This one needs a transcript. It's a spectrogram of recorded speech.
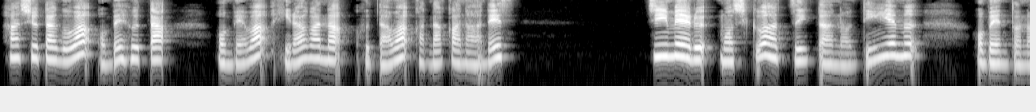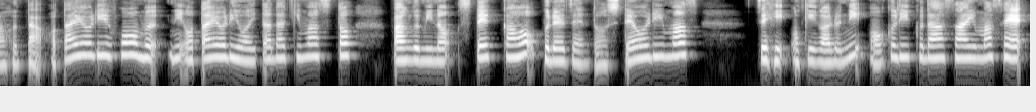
ハッシュタグはおべふた。おべはひらがな、ふたはカタカナです。Gmail もしくは Twitter の DM、お弁当のふたお便りフォームにお便りをいただきますと、番組のステッカーをプレゼントしております。ぜひお気軽にお送りくださいませ。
